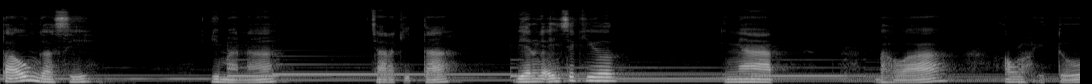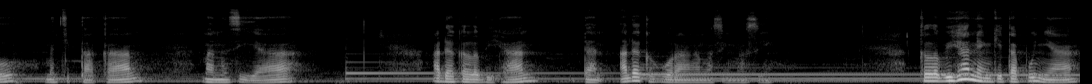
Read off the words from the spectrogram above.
Tahu nggak sih gimana cara kita biar nggak insecure? Ingat bahwa Allah itu menciptakan manusia ada kelebihan dan ada kekurangan masing-masing. Kelebihan yang kita punya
